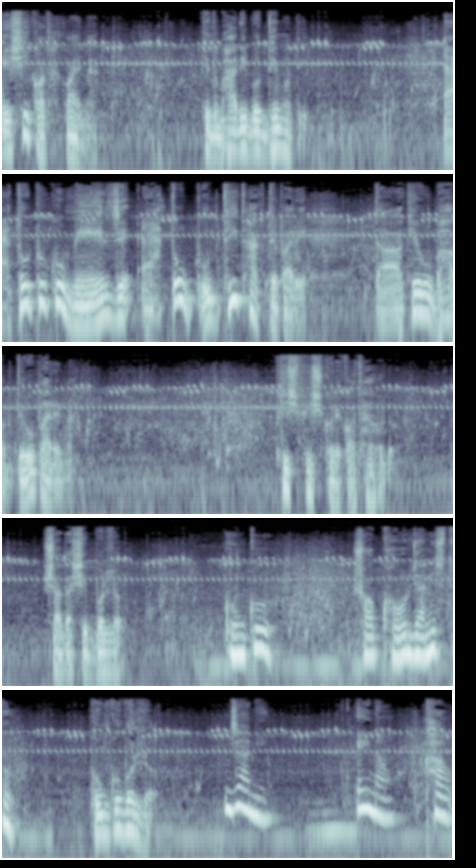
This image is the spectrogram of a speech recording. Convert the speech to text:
বেশি কথা কয় না, কিন্তু ভারী বুদ্ধিমতী। এতটুকু মেয়ের যে এত বুদ্ধি থাকতে পারে, তা কেউ ভাবতেও পারে না। ফিস করে কথা হলো। সদাশিব বলল কুঙ্কু সব খবর জানিস তো? কুঙ্কু বলল জানি। এই নাও খাও।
